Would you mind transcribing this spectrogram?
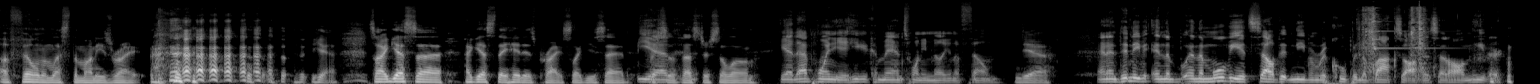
a film unless the money's right." yeah. So I guess uh, I guess they hit his price, like you said. for Yeah. Sylvester Stallone. yeah, at that point, yeah, he could command twenty million a film. Yeah. And it didn't even and the and the movie itself didn't even recoup in the box office at all neither.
